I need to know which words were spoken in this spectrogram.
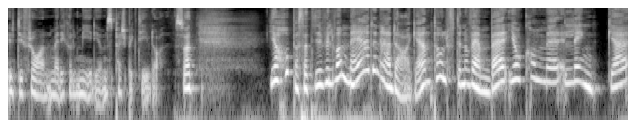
utifrån Medical Mediums perspektiv. Då. Så att jag hoppas att du vill vara med den här dagen, 12 november. Jag kommer länka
